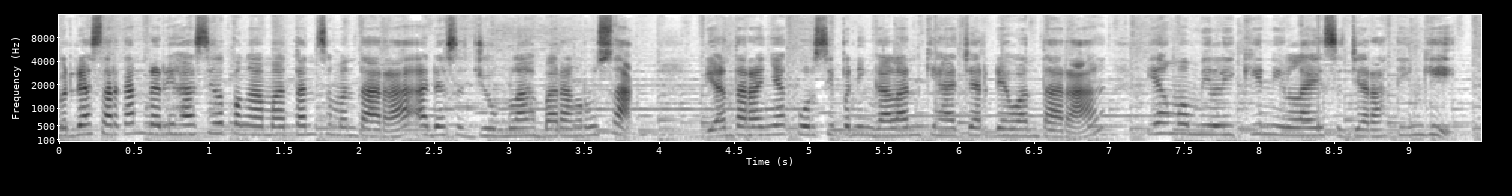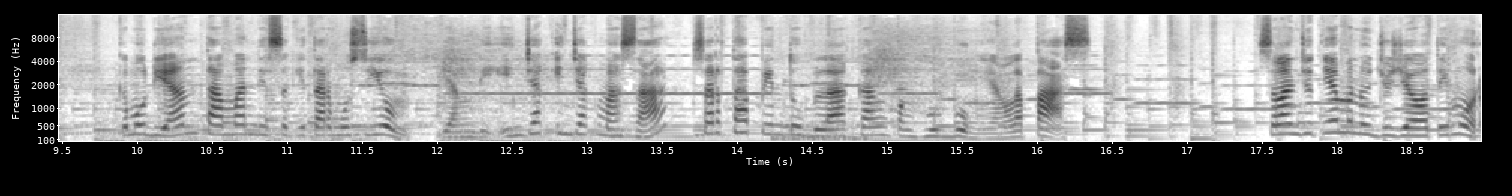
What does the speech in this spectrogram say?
Berdasarkan dari hasil pengamatan sementara, ada sejumlah barang rusak, di antaranya kursi peninggalan Ki Hajar Dewantara yang memiliki nilai sejarah tinggi. Kemudian taman di sekitar museum yang diinjak-injak masa serta pintu belakang penghubung yang lepas. Selanjutnya menuju Jawa Timur.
